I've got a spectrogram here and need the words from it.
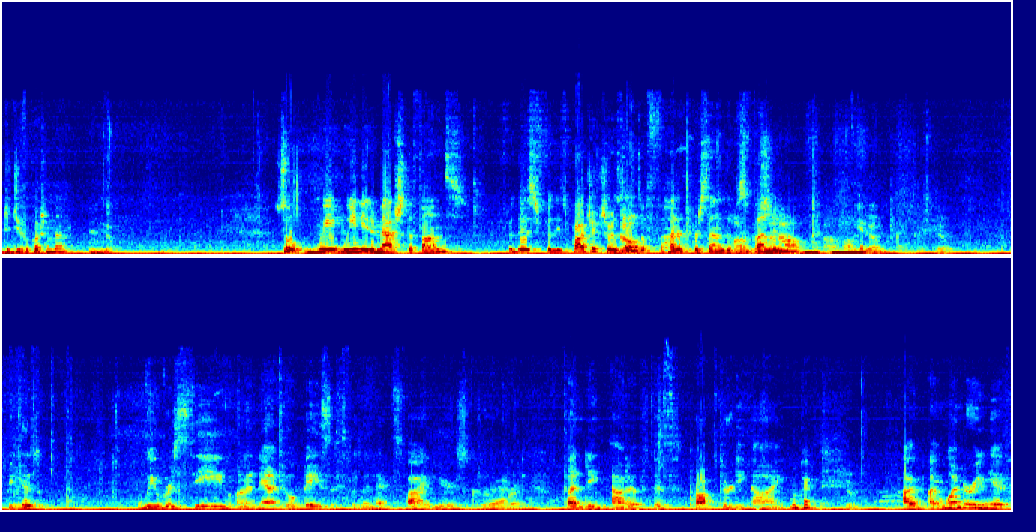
Did you have a question, Matt? No. So we, we need to match the funds for this, for these projects, or is it No. the 100% of the 100% funding? out, out funded, Okay. yeah, yeah. Because we receive on an annual basis for the next five years, correct? Funding out of this Prop 39. Okay. I- I'm wondering if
